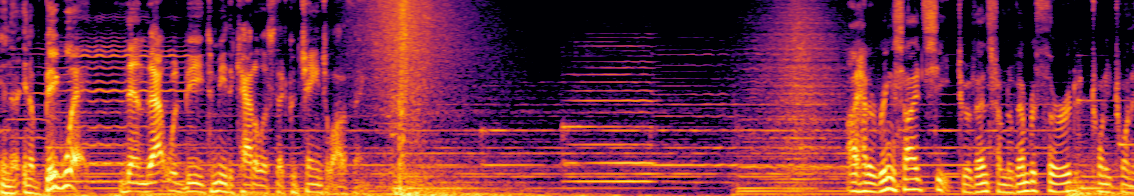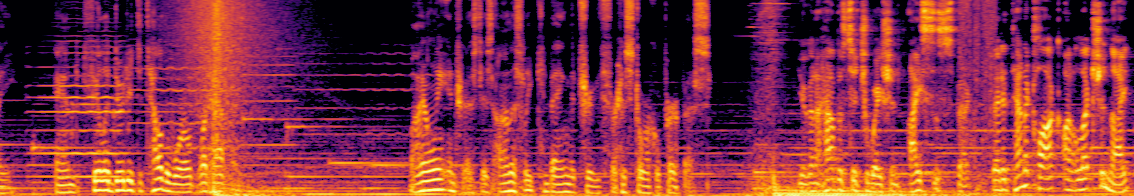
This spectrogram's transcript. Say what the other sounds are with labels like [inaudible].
in a, in a big way, then that would be, to me, the catalyst that could change a lot of things. I had a ringside seat to events from November 3rd, 2020, and feel a duty to tell the world what happened. My only interest is honestly conveying the truth for historical purpose. You're going to have a situation, I suspect, that at 10 o'clock on election night,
